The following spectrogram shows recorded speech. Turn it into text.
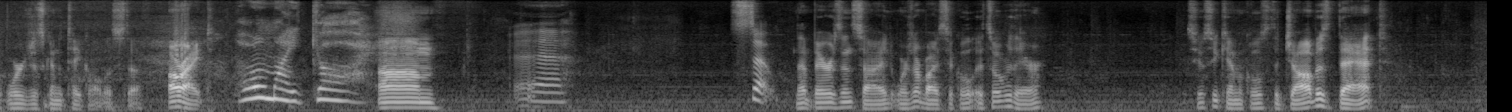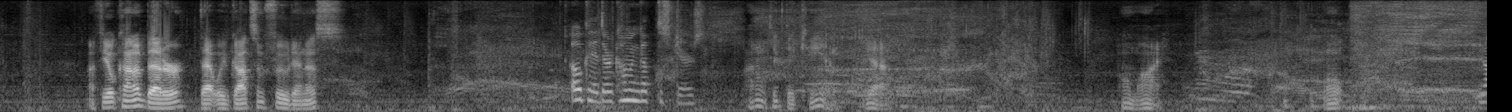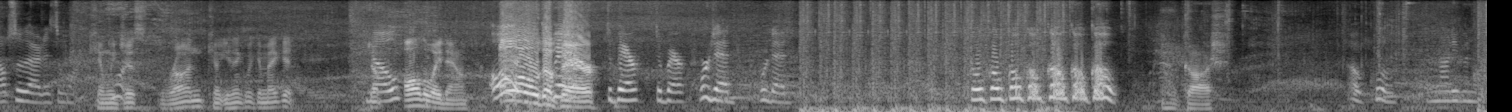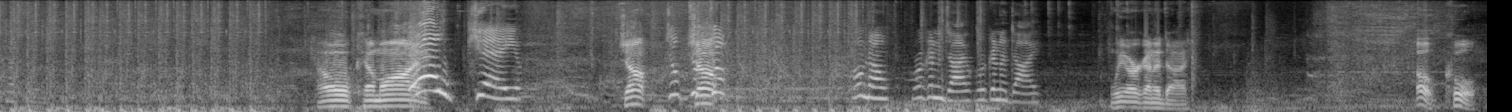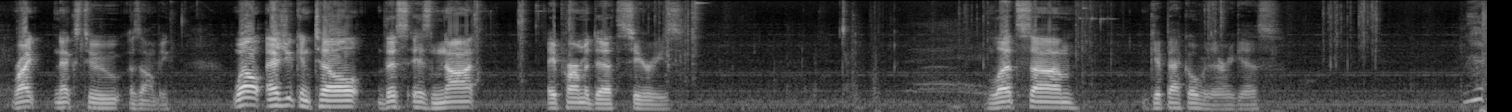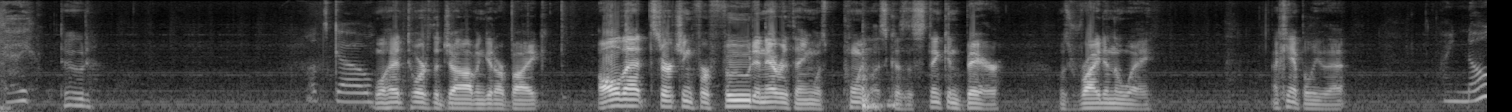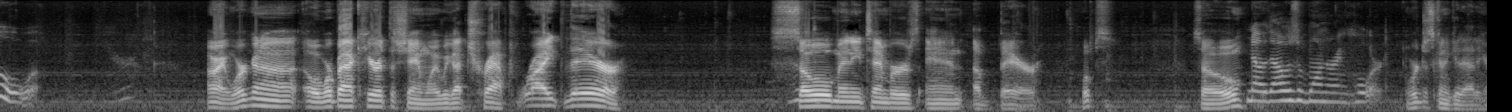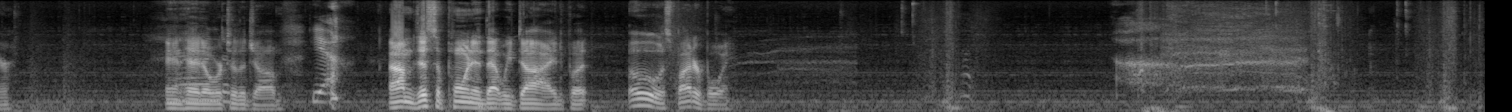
We're just gonna take all this stuff. All right. Oh my god. Um, Uh. So, that bear is inside. Where's our bicycle? It's over there. COC chemicals. The job is that. I feel kind of better that we've got some food in us. okay, they're coming up the stairs. I don't think they can. Yeah. Oh my. Well, And also, that is a one. can we just run? Can you think we can make it? Jump No. All the way down. Oh, Oh, the bear. The bear. The bear. We're dead. We're dead. Go, go, go, go, go, go, go. Oh gosh. Oh, cool. I'm not even. Oh come on. Okay. Jump. Jump, jump, Jump. jump. Oh no, we're gonna die. We're gonna die. We are gonna die. Oh, cool. Right next to a zombie. Well, as you can tell, this is not a permadeath series. Let's um get back over there, I guess. Okay, Dude, let's go. we'll head towards the job and get our bike. All that searching for food and everything was pointless because the stinking bear was right in the way. I can't believe that. I know. All right, we're gonna. Oh, we're back here at the Shamway. We got trapped right there. So many timbers and a bear. Whoops. So No, that was a wandering horde. we're just gonna get out of here and head over to the job. Yeah. I'm disappointed that we died, but oh, a spider boy.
